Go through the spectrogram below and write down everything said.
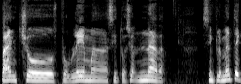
panchos, problemas, situación, nada. Simplemente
